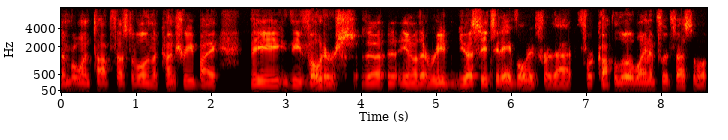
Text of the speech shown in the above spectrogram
number one top festival in the country by the the voters, the you know that read USA Today voted for that for Kapalua Wine and Food Festival.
